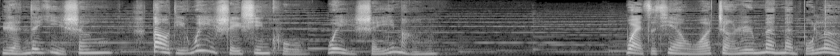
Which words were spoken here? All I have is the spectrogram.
人的一生到底为谁辛苦，为谁忙？外子见我整日闷闷不乐，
